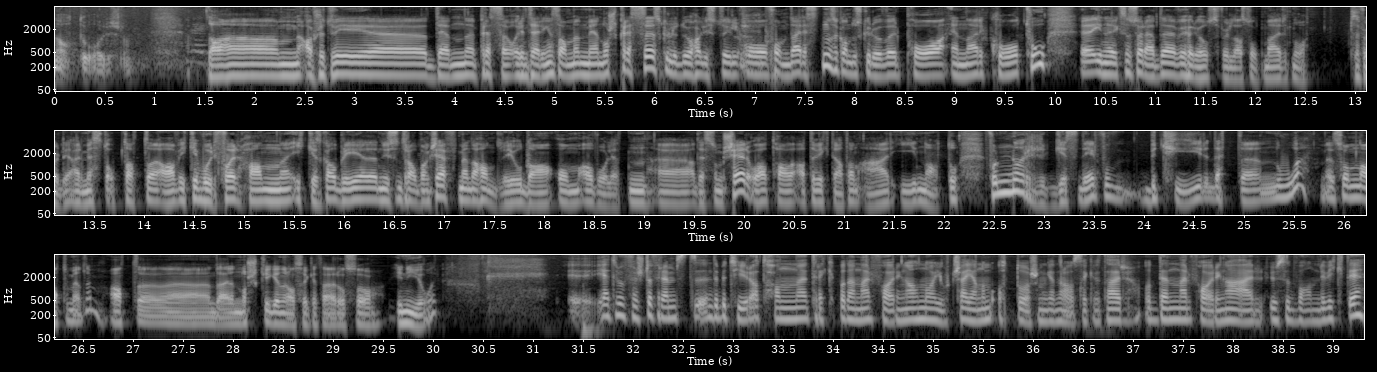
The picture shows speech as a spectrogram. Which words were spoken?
Nato og Russland. Da um, avslutter vi den presseorienteringen sammen med norsk presse. Skulle du ha lyst til å få med deg resten, så kan du skru over på NRK2. Uh, Ine Eriksen Søreide, vi hører jo selvfølgelig da Stoltenberg nå selvfølgelig er mest opptatt av ikke hvorfor han ikke skal bli ny sentralbanksjef, men det handler jo da om alvorligheten uh, av det som skjer, og at, det er viktig at han er i Nato. For Norges del, betyr dette noe som Nato-medlem? At det er en norsk generalsekretær også i nye år? Jeg tror først og fremst det betyr at han trekker på den erfaringa han nå har gjort seg gjennom åtte år som generalsekretær. Og den erfaringa er usedvanlig viktig.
